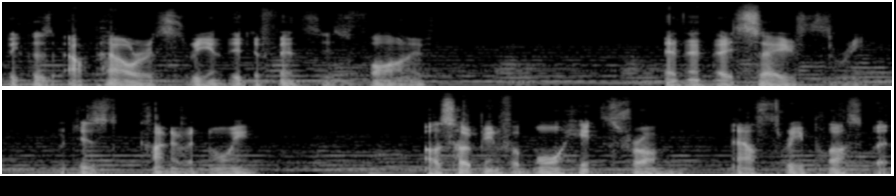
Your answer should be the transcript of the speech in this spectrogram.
because our power is 3 and their defense is 5. And then they saved 3, which is kind of annoying. I was hoping for more hits from our 3 plus, but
